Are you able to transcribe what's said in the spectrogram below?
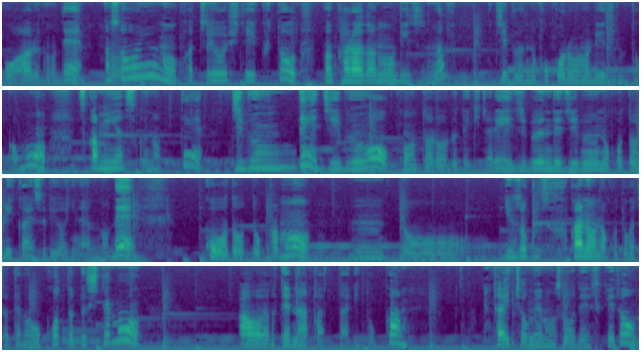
構あるので、まあ、そういうのを活用していくと、まあ、体のリズム自分の心のリズムとかもつかみやすくなって自分で自分をコントロールできたり自分で自分のことを理解するようになるので行動とかもうんと予測不可能なことが例えば起こったとしても慌てなかったりとか体調面もそうですけど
